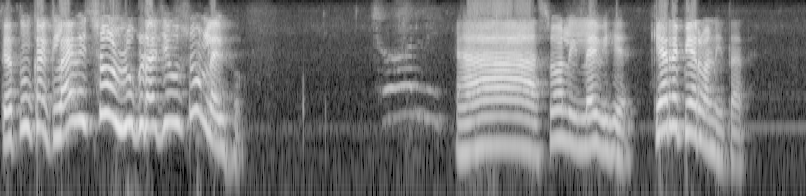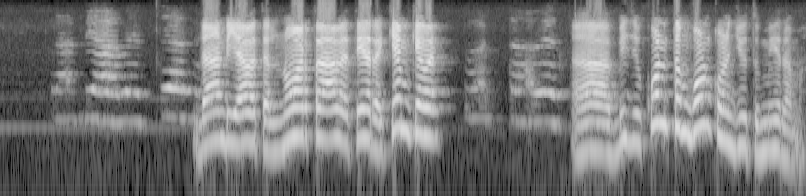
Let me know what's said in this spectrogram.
તે તું કંઈક લાવી શું? લુગડા જેવું શું લાવ્યું? હા સોલી લાવી હે. ક્યારે પહેરવાની તારે? દાંડી આવે ત્યારે. નોરતા આવે ત્યારે? કેમ કહેવાય? હા બીજું કોણ? તમે કોણ કોણ જીવ તું મીરામાં?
